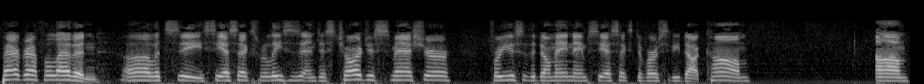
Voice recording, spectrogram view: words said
Paragraph 11. Uh, let's see. CSX releases and discharges Smasher for use of the domain name csxdiversity.com. Um,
